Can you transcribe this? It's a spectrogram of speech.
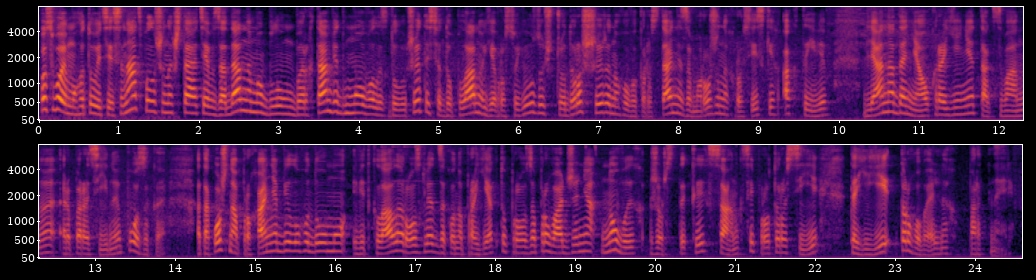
По-своєму готується і Сенат Сполучених Штатів. За даними Bloomberg, там відмовились долучитися до плану Євросоюзу щодо розширеного використання заморожених російських активів для надання Україні так званої репараційної позики. А також на прохання Білого Дому відклали розгляд законопроєкту про запровадження нових жорстких санкцій проти Росії та її торговельних партнерів.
